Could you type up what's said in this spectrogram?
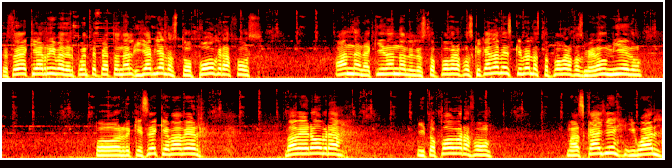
Estoy aquí arriba del puente peatonal y ya había los topógrafos. Andan aquí dándole los topógrafos, que cada vez que veo los topógrafos me da un miedo. Porque sé que va a haber, va a haber obra y topógrafo más calle igual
